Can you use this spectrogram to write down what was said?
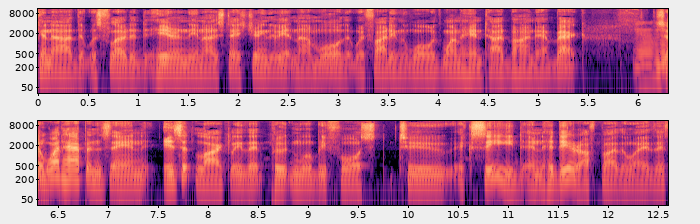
canard that was floated here in the United States during the Vietnam War that we're fighting the war with one hand tied behind our back. Mm-hmm. So, what happens then? Is it likely that Putin will be forced to accede? And Kadyrov, by the way, the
